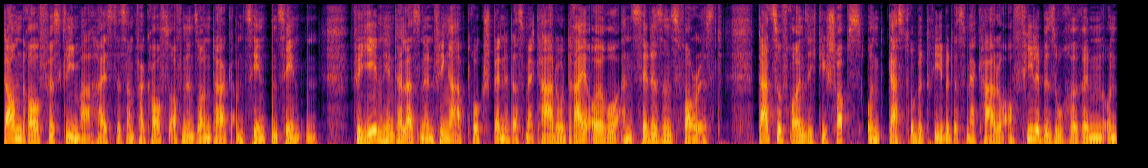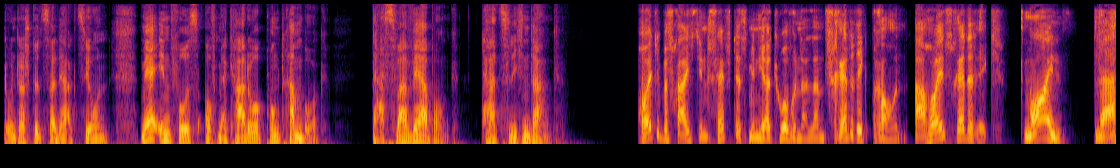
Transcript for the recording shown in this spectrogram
Daumen drauf fürs Klima heißt es am verkaufsoffenen Sonntag am 10.10. .10. Für jeden hinterlassenen Fingerabdruck spendet das Mercado 3 Euro an Citizens Forest. Dazu freuen sich die Shops und Gastrobetriebe des Mercado auf viele Besucherinnen und Unterstützer der Aktion. Mehr Infos auf mercado.hamburg. Das war Werbung. Herzlichen Dank. Heute befrage ich den Chef des Miniaturwunderland, Frederik Braun. Ahoi, Frederik. Moin. Na?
